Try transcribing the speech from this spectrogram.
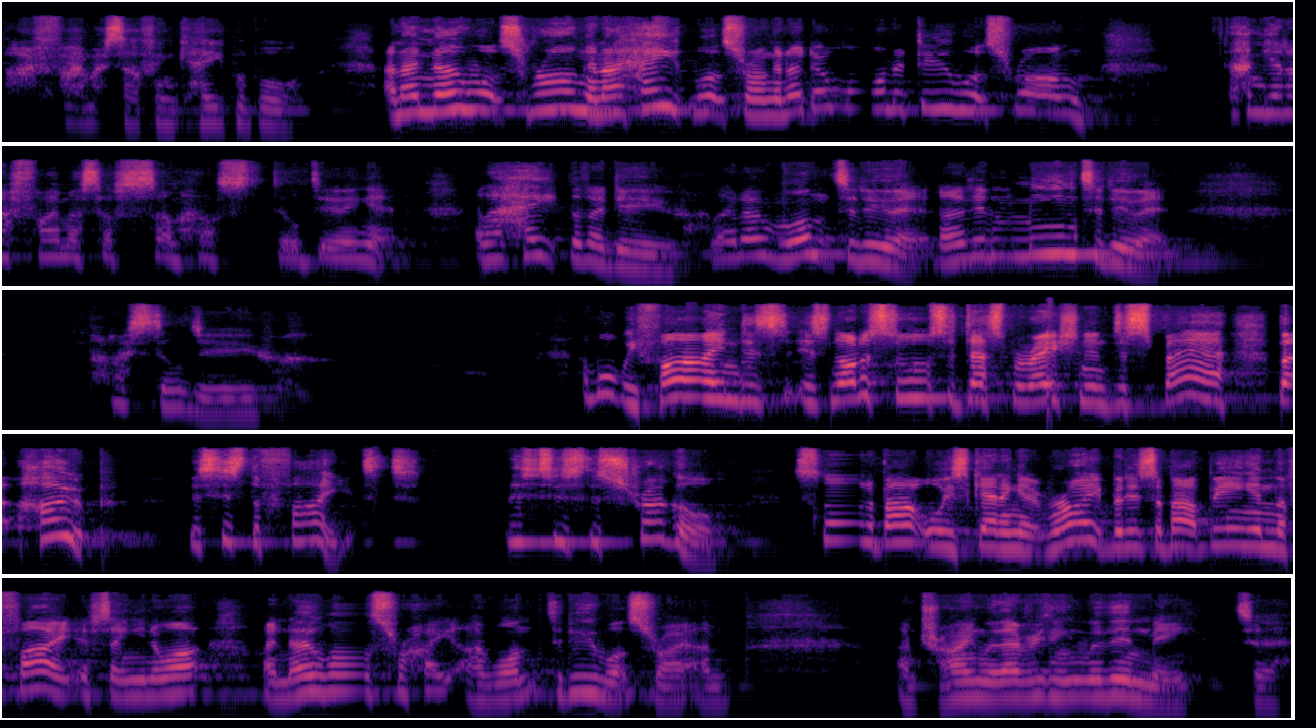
But I find myself incapable. And I know what's wrong, and I hate what's wrong, and I don't want to do what's wrong. And yet I find myself somehow still doing it. And I hate that I do. And I don't want to do it. And I didn't mean to do it. I still do. And what we find is, is not a source of desperation and despair, but hope. This is the fight. This is the struggle. It's not about always getting it right, but it's about being in the fight of saying, you know what, I know what's right. I want to do what's right. I'm, I'm trying with everything within me to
